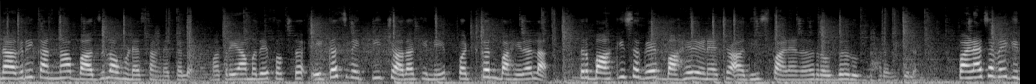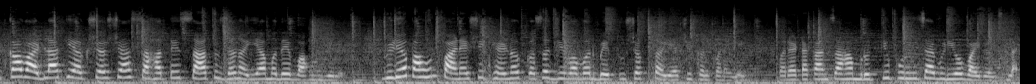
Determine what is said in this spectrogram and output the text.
नागरिकांना बाजूला होण्यास सांगण्यात आलं. मात्र यामध्ये फक्त एकच व्यक्ती चालाकीने पटकन बाहेर आला तर बाकी सगळे बाहेर येण्याच्या आधीच पाण्यानं रौद्र रूप धारण केलं. पाण्याचा वेग इतका वाढला की अक्षरशः सहा ते सात जण यामध्ये वाहून गेले. व्हिडिओ पाहून पाण्याशी खेळणं कसं जीवावर बेतू शकतं याची कल्पना येईल पर्यटकांचा हा मृत्यूपूर्वीचा व्हिडिओ व्हायरल झालाय.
